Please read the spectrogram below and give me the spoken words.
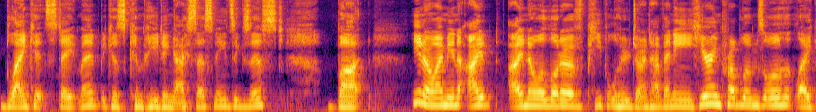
blanket statement because competing access needs exist, but you know, I mean, I I know a lot of people who don't have any hearing problems or like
